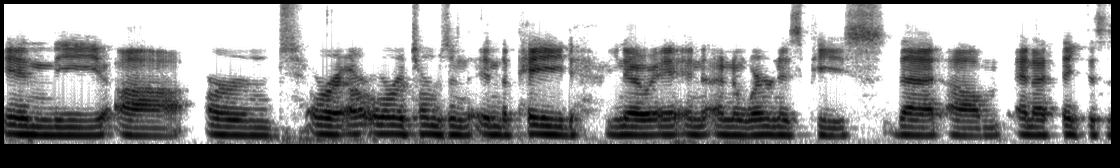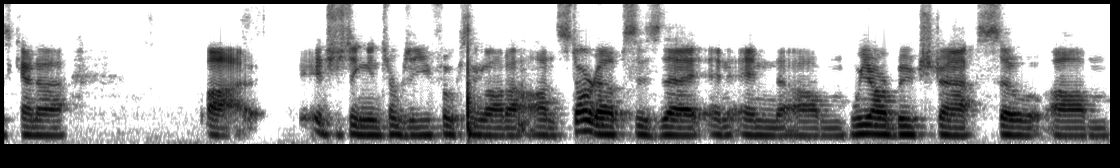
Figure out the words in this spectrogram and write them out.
in the uh, earned or, or, or in terms in, in the paid, you know, and an awareness piece that, um, and I think this is kind of uh, interesting in terms of you focusing a lot on, on startups is that, and, and um, we are bootstrapped. So, um,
